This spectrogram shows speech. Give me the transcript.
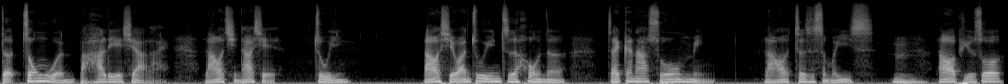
的中文把它列下来，然后请他写注音，然后写完注音之后呢，再跟他说明，然后这是什么意思。嗯然后比如说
